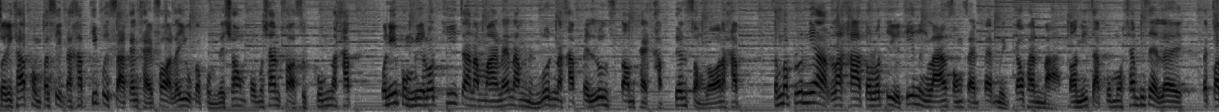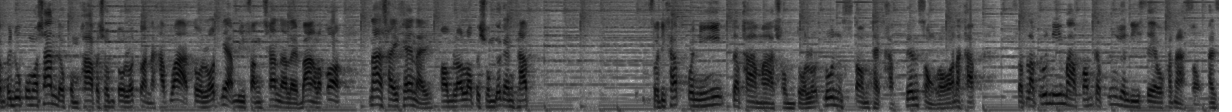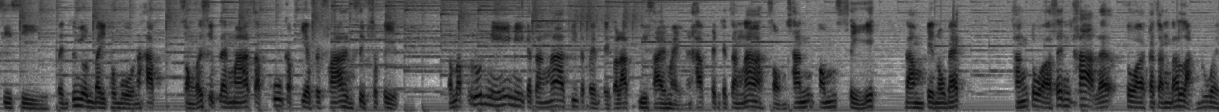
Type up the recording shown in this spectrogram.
สวัสดีครับ ผมประสิทธิ์นะครับ ที่ปรึกษาการขายฟอร์ดและอยู่กับผมในช่องโปรโมชั่นฟอร์ดสุดคุ้มนะครับ วันนี้ผมมีรถที่จะนำมาแนะนำหนึ่งรุ่นนะครับ เป็นรุ่น Storm t a g ขับเคลื่อน 2 ล้อนะครับสำหรับรุ่นนี้ราคาตัวรถจะอยู่ที่ 1 2 8 9 0 0 0 บาท ตอนนี้จัดโปรโมชั่นพิเศษเลย แต่ก่อนไปดูโปรโมชั่นเดี๋ยวผมพาไปชมตัวรถก่อนนะครับว่าตัวรถเนี่ยมีฟังก์ชันอะไรบ้าง แล้วก็น่าใช้แค่ไหน พร้อมแล้วเราไปชมด้วยกันครับสวัสดีครับ วันนี้จะพามาชมตัวรถรุ่น Storm t a g ขับเคลื่อน 2 ล้อนะครับ สำหรับรุ่นนี้มาพร้อมกับเครื่องยนต์ดีเซลขนาด 2,000 ซีซี เป็นเครื่องยนต์ไบโทโบนะครับ 210 แรงม้าจับคู่กับเกียร์ไฟฟ้าถึง 10 สปีดสำหรับรุ่นนี้มีกระจังหน้าที่จะเป็นเอกลักษณ์ดีไซน์ใหม่นะครับ เป็นกระจังหน้า 2 ชั้นพร้อมสีดำเป็นโนแบ็กทั้งตัวเส้นคาดและตัวกระจังด้านหลังด้วย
